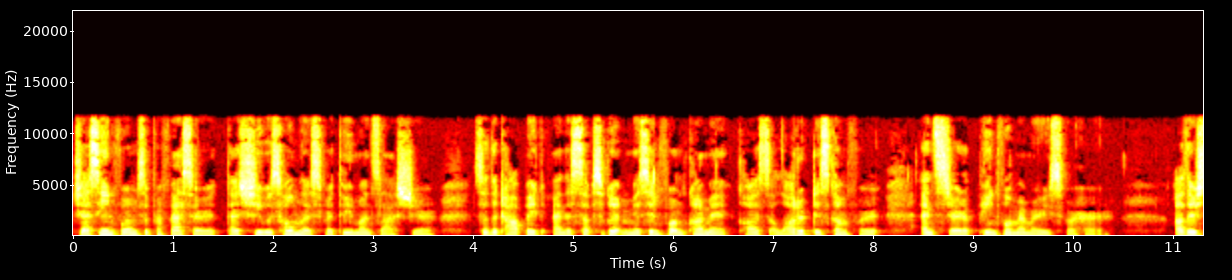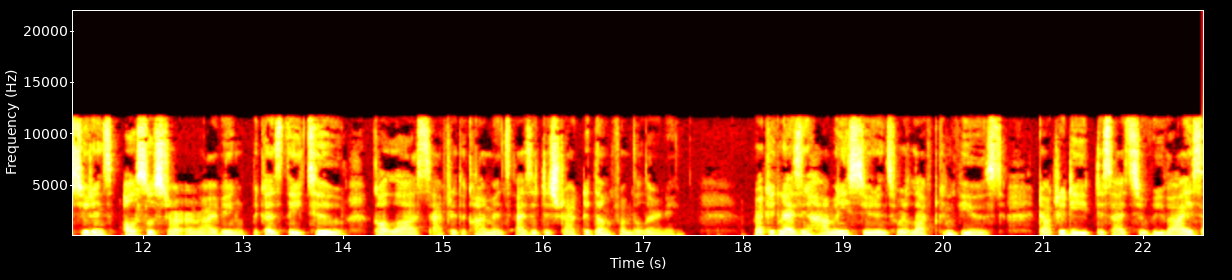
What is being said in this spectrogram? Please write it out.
Jessie informs the professor that she was homeless for three months last year, so the topic and the subsequent misinformed comment caused a lot of discomfort and stirred up painful memories for her. Other students also start arriving because they too got lost after the comments as it distracted them from the learning. Recognizing how many students were left confused, Dr. D decides to revise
